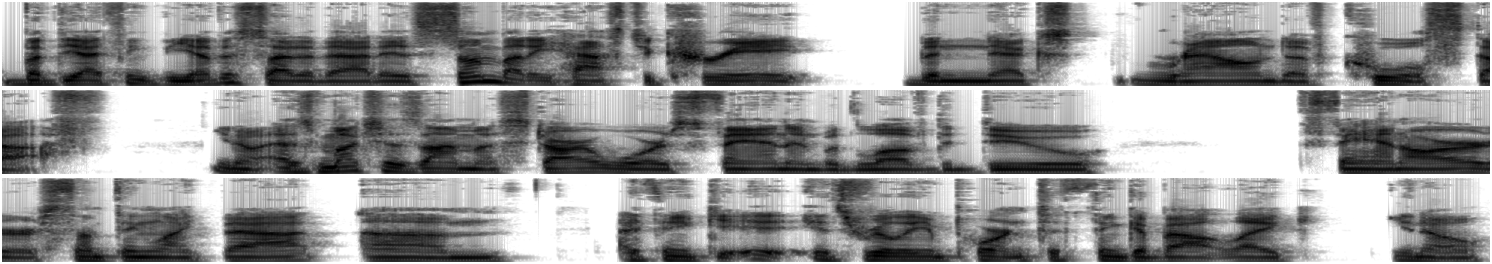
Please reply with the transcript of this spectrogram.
but the i think the other side of that is somebody has to create the next round of cool stuff you know as much as i'm a star wars fan and would love to do fan art or something like that um, i think it, it's really important to think about like you know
